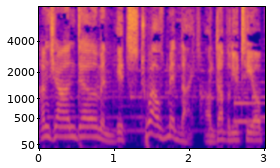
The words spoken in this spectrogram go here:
I'm John Domen. It's 12 midnight on WTOP.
